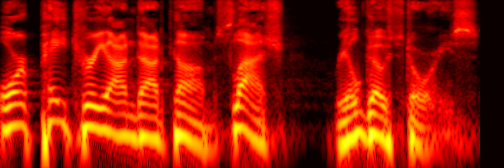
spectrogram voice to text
or patreon.com slash real ghost stories.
